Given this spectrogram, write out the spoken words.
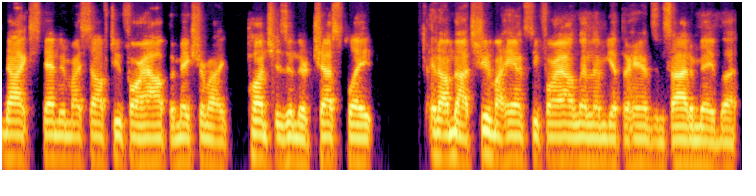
not extending myself too far out but make sure my punch is in their chest plate. And i'm not shooting my hands too far out and letting them get their hands inside of me but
